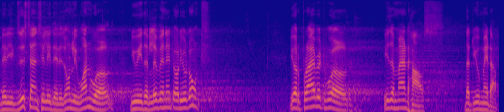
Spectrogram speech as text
There existentially, there is only one world, you either live in it or you don't. Your private world is a madhouse that you made up.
